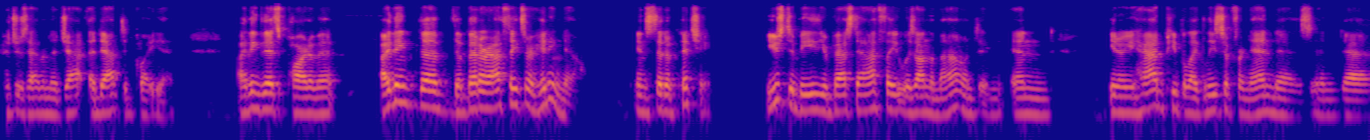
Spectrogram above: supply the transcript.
pitchers haven't adja- adapted quite yet. I think that's part of it. I think the the better athletes are hitting now instead of pitching. Used to be your best athlete was on the mound, and and you know you had people like Lisa Fernandez and uh,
